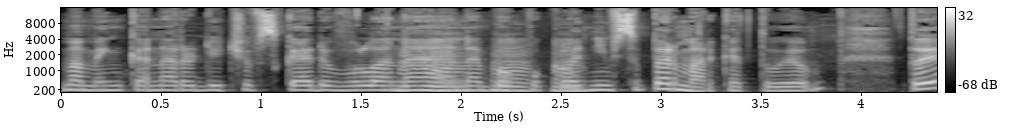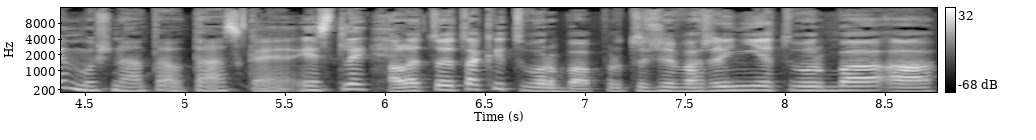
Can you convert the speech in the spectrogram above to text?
maminka na rodičovské dovolené mm-hmm, nebo mm-hmm. pokladní v supermarketu, jo. To je možná ta otázka, jestli... Ale to je taky tvorba, protože vaření je tvorba a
